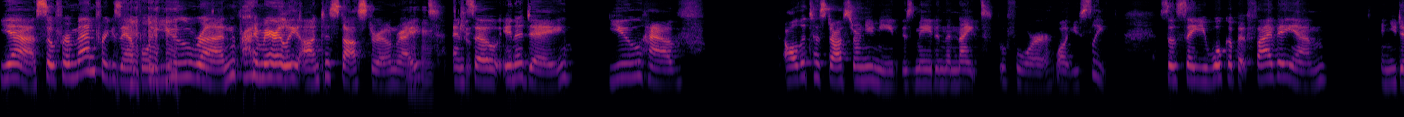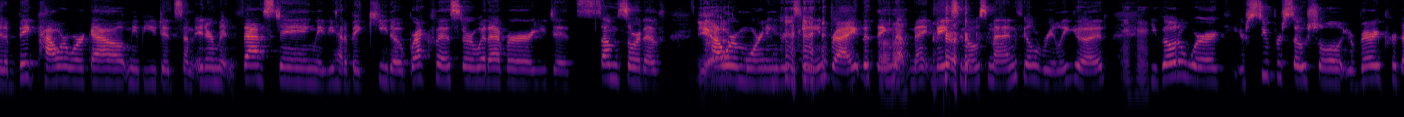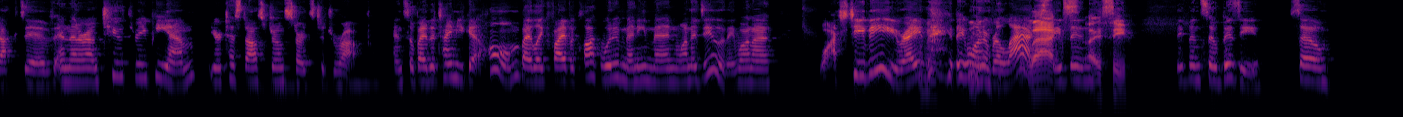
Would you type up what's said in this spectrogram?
Yeah. So for men, for example, you run primarily on testosterone, right? Mhm, And true. so in a day, you have all the testosterone you need is made in the night before while you sleep. So say you woke up at 5 a.m. and you did a big power workout. Maybe you did some intermittent fasting. Maybe you had a big keto breakfast or whatever. You did some sort of Yeah. power morning routine, right? The thing that Uh-huh. ma- makes most men feel really good Mhm. you go to work, you're super social, you're very productive, and then around 2, 3 p.m., your testosterone starts to drop. And so by the time you get home, by like 5 o'clock, what do many men want to do? They want to watch TV, right? Mhm. They, they want to relax. Relax. They've been, I see. they've been so busy. So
